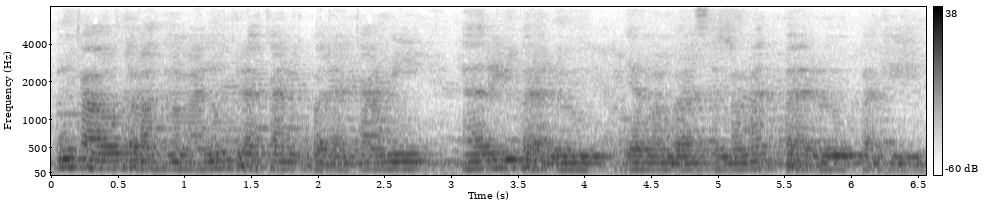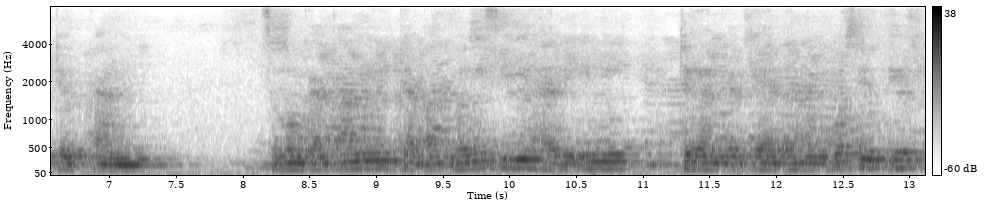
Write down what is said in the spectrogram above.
Engkau telah menganugerahkan kepada kami hari baru yang membawa semangat baru bagi hidup kami. Semoga kami dapat mengisi hari ini dengan kegiatan yang positif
